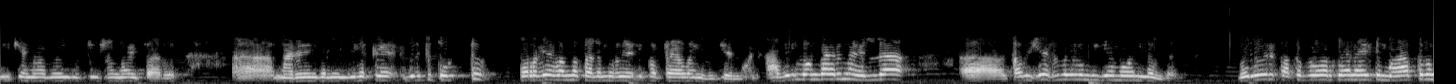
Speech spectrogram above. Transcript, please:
V K Madhavankutty Shenoy sir Narendran ഇവരൊക്കെ ഇവർക്ക് തൊട്ട് പുറകെ വന്ന തലമുറയിൽ പെട്ട ആളാണ് വിജയമോഹൻ. അവരിലുണ്ടായിരുന്ന എല്ലാ സവിശേഷതകളും സവിശേഷതകളും വിജയമോഹനിലുണ്ട്. വെറും ഒരു പത്രപ്രവർത്തകനായിട്ട് മാത്രം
